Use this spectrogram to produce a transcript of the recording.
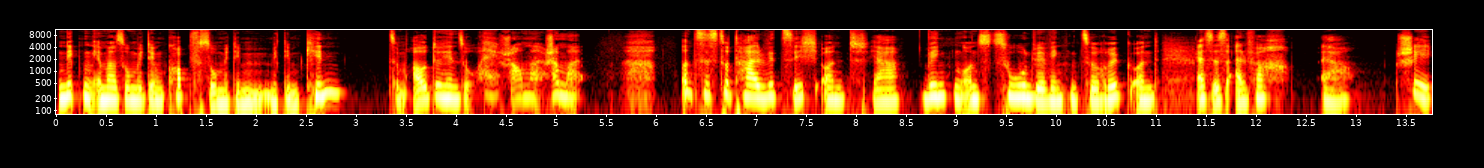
nicken immer so mit dem Kopf, so mit dem, mit dem Kinn zum Auto hin, so, hey, schau mal, schau mal. Und es ist total witzig und ja, winken uns zu und wir winken zurück und es ist einfach, ja, schön.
